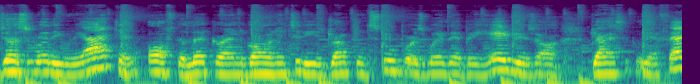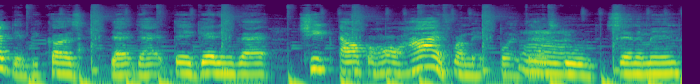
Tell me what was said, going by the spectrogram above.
just really reacting off the liquor and going into these drunken stupors where their behaviors are drastically affected because that that they're getting that cheap alcohol high from it, but mm. that's through cinnamon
